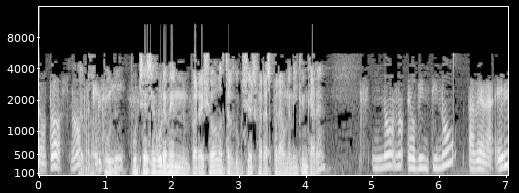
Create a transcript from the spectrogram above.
autors, no? Perquè ell sí... Potser segurament per això la traducció es farà esperar una mica encara? No, no, el 29, a veure, ell,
